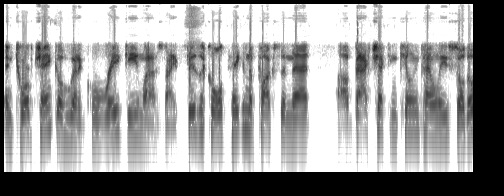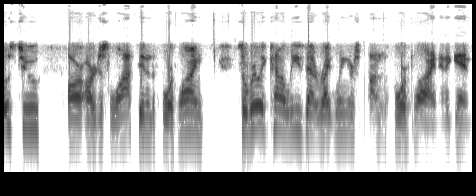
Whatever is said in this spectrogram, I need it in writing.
and Toropchenko, who had a great game last night, physical, taking the pucks in net, uh, back checking, killing penalties. So those two are are just locked into the fourth line. So really, kind of leaves that right winger spot on the fourth line. And again,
